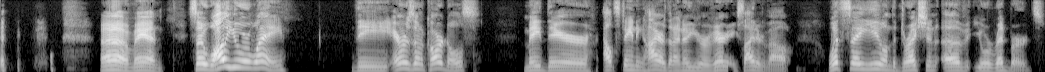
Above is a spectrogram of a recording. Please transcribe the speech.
oh man. So while you were away the arizona cardinals made their outstanding hire that i know you were very excited about what say you on the direction of your redbirds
